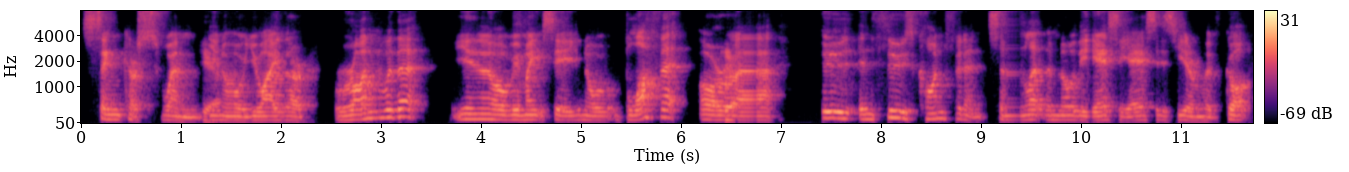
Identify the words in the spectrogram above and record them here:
sink or swim yeah. you know you either run with it you know we might say you know bluff it or yeah. uh, enthuse confidence and let them know the SAS is here and we've got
